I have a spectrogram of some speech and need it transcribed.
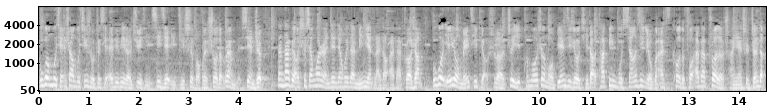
不过目前尚不清楚这些 APP 的具体细节以及是否会受到 RAM 的限制。但他表示相关软件将会在明年来到 iPad Pro 上。不过也有媒体表示了质疑，彭博社某编辑就提到他并不相信有关 Xcode for iPad Pro 的传言是真的，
